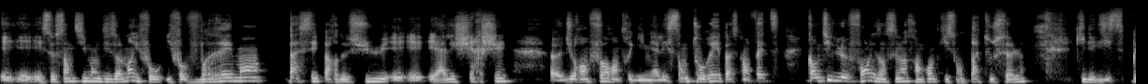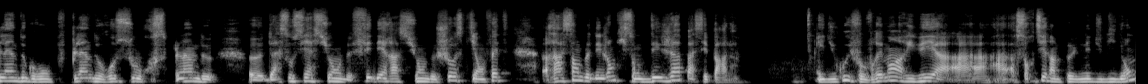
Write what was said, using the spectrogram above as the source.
Et, et, et ce sentiment d'isolement, il faut il faut vraiment passer par-dessus et, aller chercher euh, du renfort, entre guillemets, aller s'entourer, parce qu'en fait, quand ils le font, les enseignants se rendent compte qu'ils sont pas tout seuls, qu'il existe plein de groupes, plein de ressources, plein de euh, d'associations, de fédérations, de choses qui, en fait, rassemblent des gens qui sont déjà passés par là. Et du coup, il faut vraiment arriver à, sortir un peu le nez du guidon,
